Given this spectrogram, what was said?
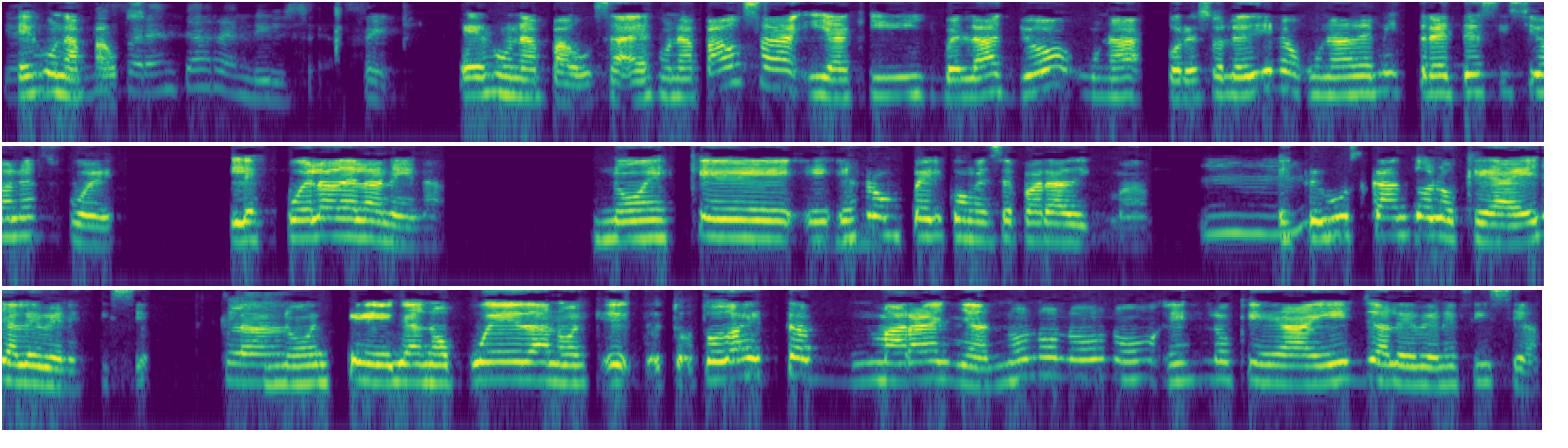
Es, una pausa. diferente a rendirse, sí. Es una pausa, es una pausa y aquí, ¿verdad? Yo, una, por eso le dije, una de mis tres decisiones fue la escuela de la nena no es que e, es romper con ese paradigma. Estoy buscando lo que a ella le beneficia. No es que ella no pueda, no es que todas estas marañas, no, no, no, no, es lo que a ella le beneficia.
